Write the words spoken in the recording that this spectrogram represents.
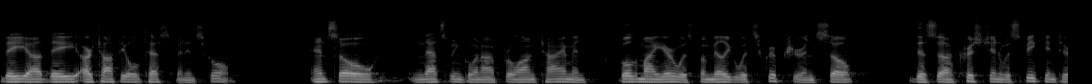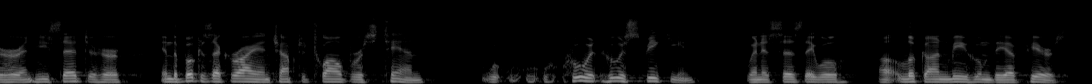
they, uh, they are taught the Old Testament in school. And so and that's been going on for a long time. And Golda Meir was familiar with Scripture. And so this uh, Christian was speaking to her, and he said to her, in the book of Zechariah, in chapter 12, verse 10, who, who is speaking when it says they will uh, look on me whom they have pierced?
